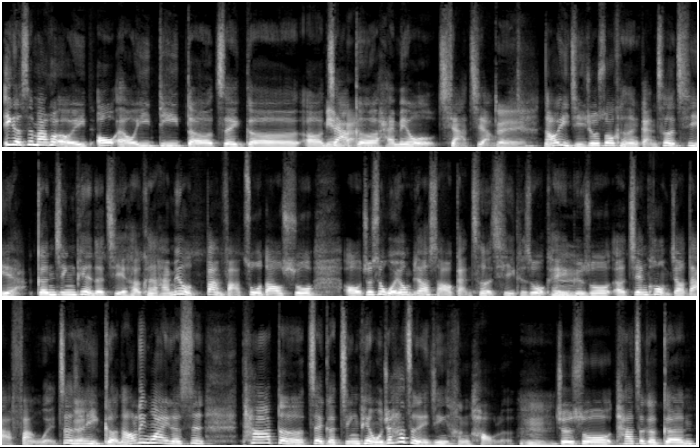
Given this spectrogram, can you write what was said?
一个是 Micro LED OLED 的这个呃价格还没有下降，对，然后以及就是说可能感测器跟晶片的结合，可能还没有办法做到说哦，就是我用比较少感测器，可是我可以比如说、嗯、呃监控比较大范围，这是一个。然后另外一个是它的这个晶片，我觉得它这个已经很好了，嗯，就是说它这个跟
